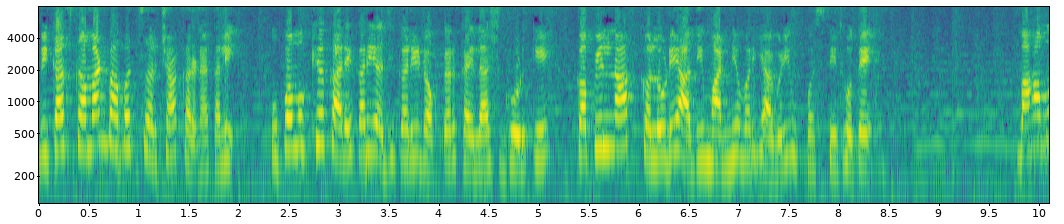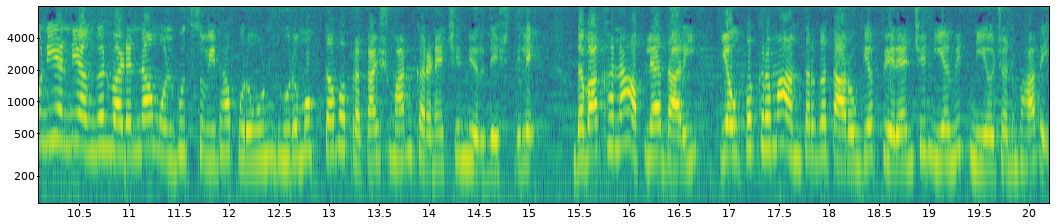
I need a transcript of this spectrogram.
विकास कामांबाबत चर्चा करण्यात आली. उपमुख्य कार्यकारी अधिकारी डॉक्टर कैलाश घोडके कपिलनाथ कलोडे आदी मान्यवर यावेळी उपस्थित होते. महामुनी यांनी अंगणवाड्यांना मूलभूत सुविधा पुरवून धूरमुक्त व प्रकाशमान करण्याचे निर्देश दिले. दवाखाना आपल्या दारी या उपक्रमाअंतर्गत आरोग्य फेऱ्यांचे नियमित नियोजन व्हावे.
